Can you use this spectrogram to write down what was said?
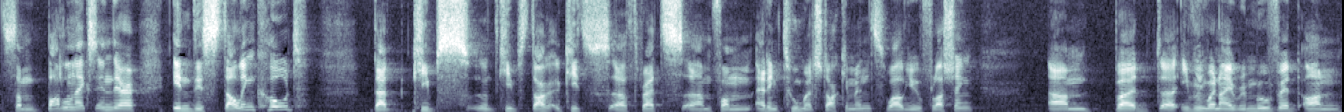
some bottlenecks in there in the stalling code that keeps keeps keeps uh, threads um, from adding too much documents while you flushing. Um, but uh, even when I remove it on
